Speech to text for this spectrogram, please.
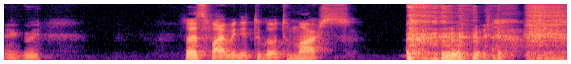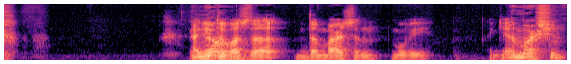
I agree. So that's why we need to go to Mars. I need to watch the the Martian movie again. The Martian.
